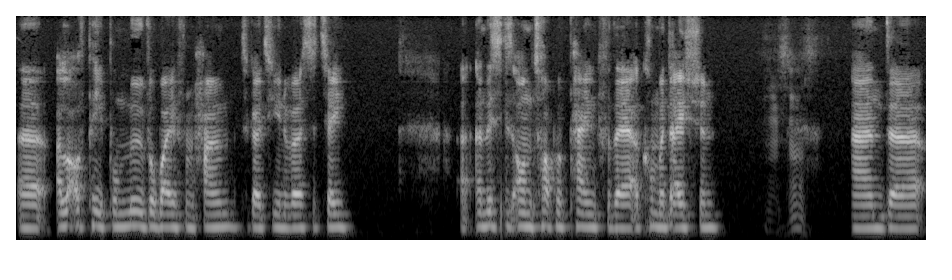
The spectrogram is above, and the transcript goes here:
Uh, a lot of people move away from home to go to university, and this is on top of paying for their accommodation. Mm-hmm. And uh,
